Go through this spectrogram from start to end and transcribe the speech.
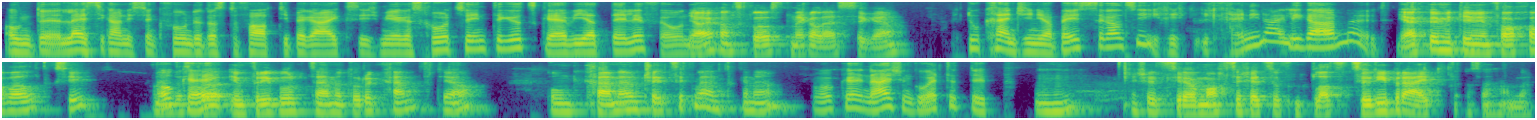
Und äh, lässig habe ich es dann gefunden, dass der Vati bereit war, mir ein kurzes Interview zu geben via Telefon. Ja, ich habe es gelost, mega lässig, ja. Du kennst ihn ja besser als ich. Ich, ich kenne ihn eigentlich gar nicht. Ja, ich bin mit ihm im Fachanwalt gewesen. Wir Okay. das da in Fribourg zusammen durchgekämpft, ja. Und kennen und schätzen gelernt, genau. Okay, nein, ist ein guter Typ. Mhm. Ist jetzt, ja, macht sich jetzt auf dem Platz Zürich breit. Also haben wir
